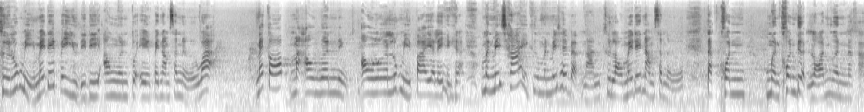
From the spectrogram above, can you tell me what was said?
คือลูกหมีไม่ได้ไปอยู่ดีๆ เอาเงินตัวเองไปนำเสนอว่า แม่ก๊อฟมาเอาเงินเอาเงินลูกหมีไปอะไรอย่างเงี้ยมันไม่ใช่คือมันไม่ใช่แบบนั้นคือเราไม่ได้นำเสนอ แต่คนเหมือนคนเดือดร้อนเงินนะคะ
